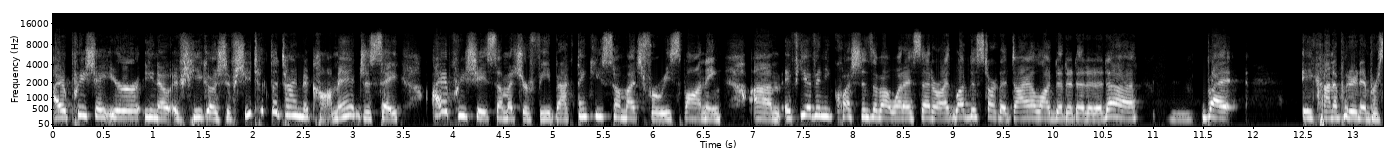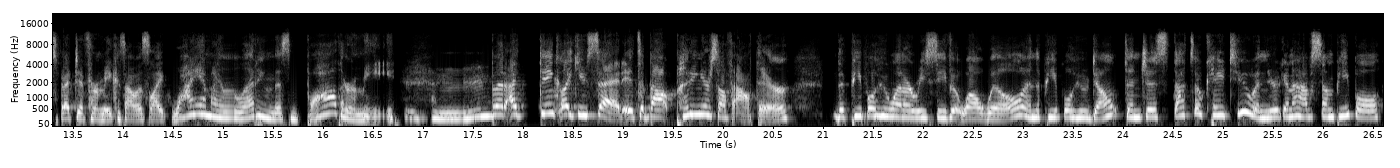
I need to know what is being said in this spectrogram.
I appreciate your, you know, if she goes, if she took the time to comment, just say, I appreciate so much your feedback. Thank you so much for responding. Um, if you have any questions about what I said, or I'd love to start a dialogue, da da da da da. Mm-hmm. But it kind of put it in perspective for me because I was like, why am I letting this bother me? Mm-hmm. But I think, like you said, it's about putting yourself out there. The people who want to receive it well will, and the people who don't, then just that's okay too. And you're going to have some people,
